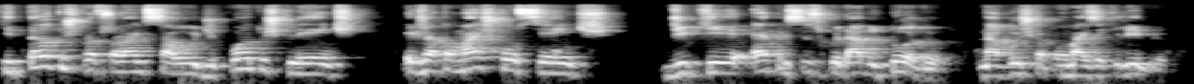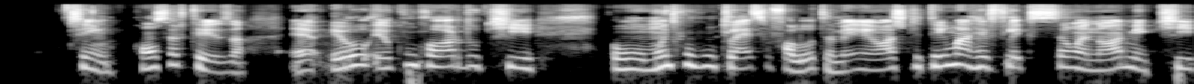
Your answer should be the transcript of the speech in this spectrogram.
que tanto os profissionais de saúde quanto os clientes eles já estão mais conscientes de que é preciso cuidar do todo na busca por mais equilíbrio? Sim, com certeza. É, eu, eu concordo que, o, muito com o que o Clécio falou também, eu acho que tem uma reflexão enorme que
